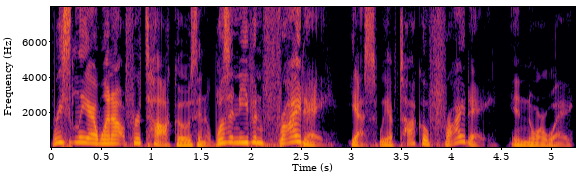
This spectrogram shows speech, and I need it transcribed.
Recently, I went out for tacos and it wasn't even Friday. Yes, we have Taco Friday in Norway,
